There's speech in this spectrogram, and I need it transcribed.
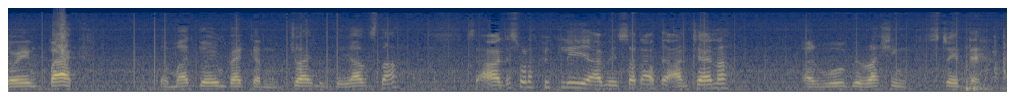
going back, the mud going back and join with the youngster. So I just want to quickly, I mean, sort out the antenna and we'll be rushing straight there.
